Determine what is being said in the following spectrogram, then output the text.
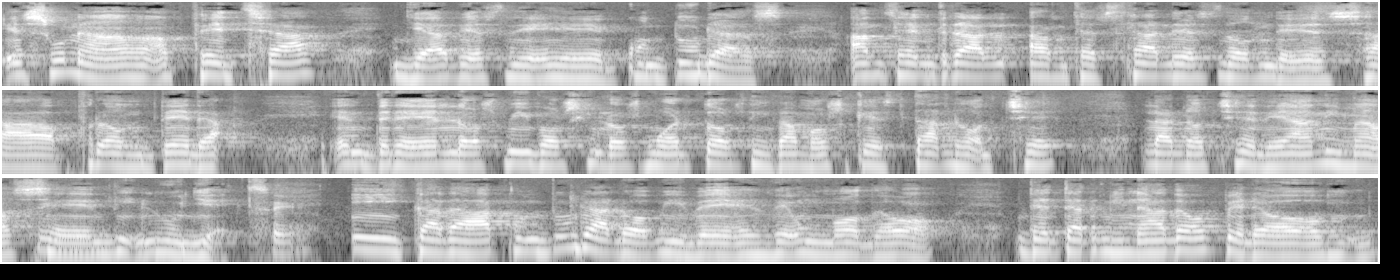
es una fecha ya desde culturas ancestral, ancestrales donde esa frontera entre los vivos y los muertos, digamos que esta noche, la noche de ánima, se diluye. Y cada cultura lo vive de un modo determinado, pero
